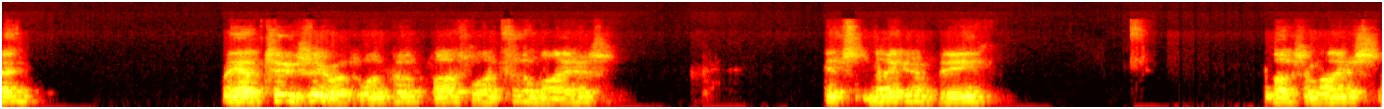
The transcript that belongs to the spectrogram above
Okay. We have two zeros, one for the plus, one for the minus. It's negative b plus or minus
